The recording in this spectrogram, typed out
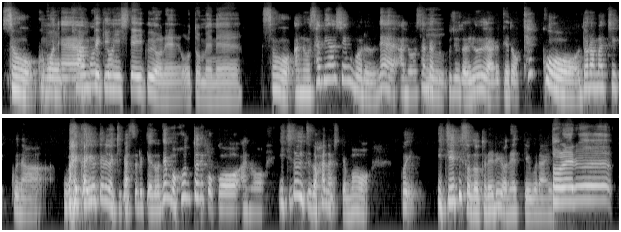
そう、こもうこね。完璧にしていくよね、乙女ね。そう、あの、サビアンシンボルね、あの、360度いろいろあるけど、結構ドラマチックな、毎回言ってるような気がするけど、でも本当にここ、あの、一度一度話しても、これ、1エピソード取れるよねっていうぐらい、取れる。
